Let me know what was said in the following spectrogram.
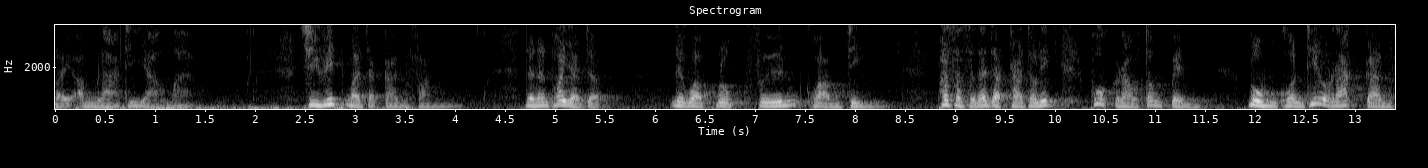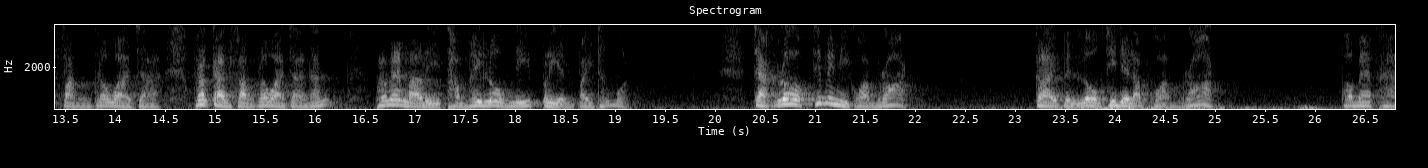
ศัยอำลาที่ยาวมาก ชีวิตมาจากการฟัง ดังนั้นพ่ออยากจะเรียกว่าปลุกฟื้นความจริง พระศาสนาจักรคาทอลิก พวกเราต้องเป็นกลุ่มคนที่รักการฟังพระวาจา เพราะการฟังพระวาจานั้น พระแม่มารีทำให้โลกนี้เปลี่ยนไปทั้งหมด จากโลกที่ไม่มีความรอด กลายเป็นโลกที่ได้รับความรอดเพราะแม่พระ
